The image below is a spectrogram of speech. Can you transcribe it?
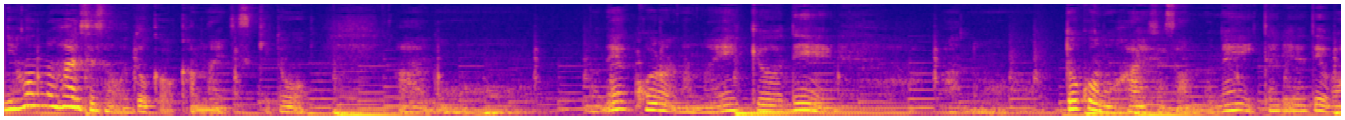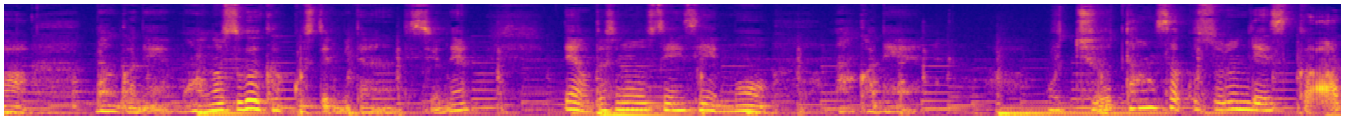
日本の歯医者さんはどうかわかんないですけどあのー、ねコロナの影響であのどこの歯医者さんもねイタリアではなんかねものすごい格好してるみたいなんですよね。で私の先生もなんかね「宇宙探索するんですか?」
